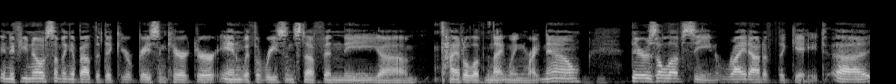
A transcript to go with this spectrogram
and if you know something about the Dick Grayson character, and with the recent stuff in the um, title of Nightwing right now, there's a love scene right out of the gate. Uh,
